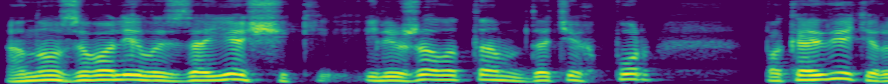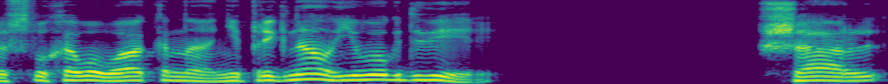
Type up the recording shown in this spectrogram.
Оно завалилось за ящики и лежало там до тех пор, пока ветер из слухового окна не пригнал его к двери. Шарль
